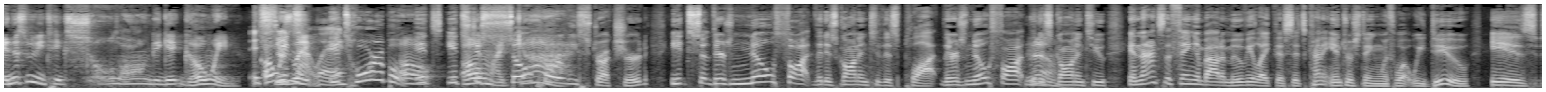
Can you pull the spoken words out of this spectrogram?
and this movie takes so long to get going It's Oh, seen it's, that way. it's horrible. Oh, it's it's oh just my so God. poorly structured. It's so, there's no thought that has gone into this plot. There's no thought that has gone into, and that's the thing about a movie like this. It's kind of interesting with what we do is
